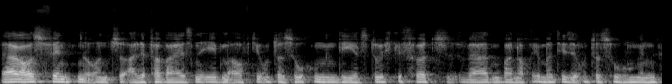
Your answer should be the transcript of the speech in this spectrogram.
herausfinden und alle verweisen eben auf die Untersuchungen, die jetzt durchgeführt werden, wann auch immer diese Untersuchungen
